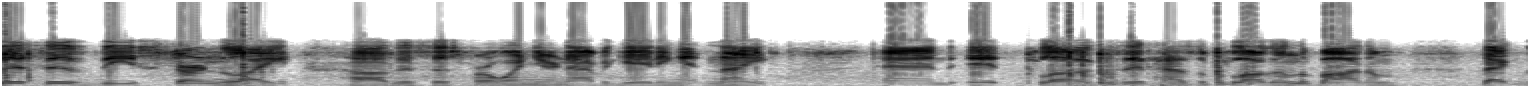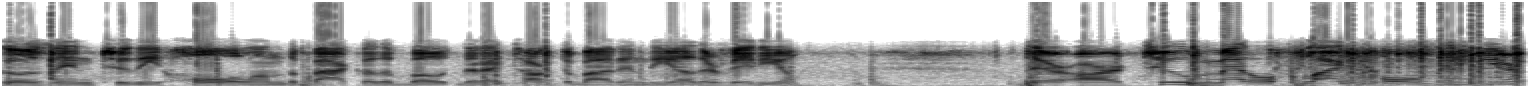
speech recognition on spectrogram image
this is the stern light. Uh, this is for when you're navigating at night. And it plugs, it has a plug on the bottom that goes into the hole on the back of the boat that I talked about in the other video. There are two metal flag flagpoles in here.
